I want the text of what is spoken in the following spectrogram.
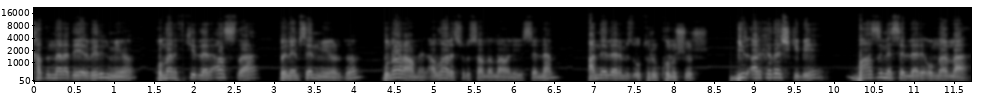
kadınlara değer verilmiyor. Onların fikirleri asla önemsenmiyordu. Buna rağmen Allah Resulü sallallahu aleyhi ve sellem annelerimiz oturur konuşur. Bir arkadaş gibi bazı meseleleri onlarla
